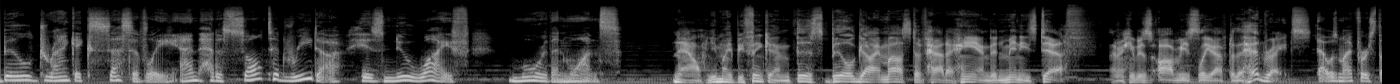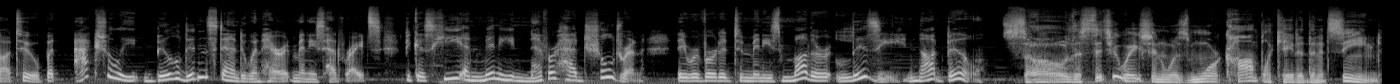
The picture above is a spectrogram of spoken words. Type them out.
Bill drank excessively and had assaulted Rita, his new wife, more than once. Now, you might be thinking, this Bill guy must have had a hand in Minnie's death. I mean, he was obviously after the head rights. That was my first thought, too. But actually, Bill didn't stand to inherit Minnie's head rights because he and Minnie never had children. They reverted to Minnie's mother, Lizzie, not Bill. So the situation was more complicated than it seemed.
